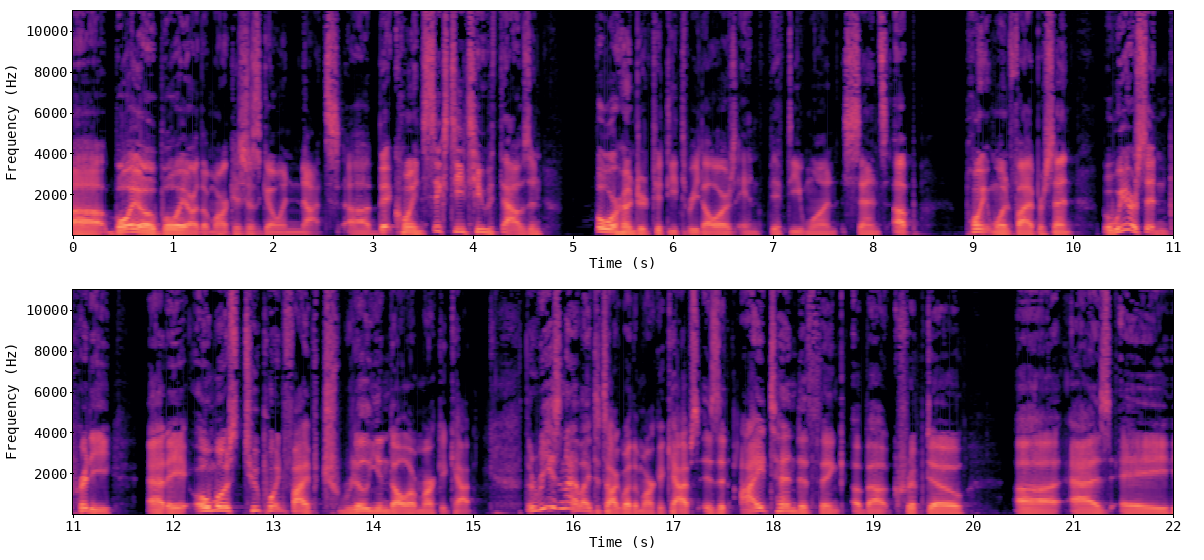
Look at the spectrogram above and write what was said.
uh, boy oh boy, are the markets just going nuts. Uh, Bitcoin $62,453.51, up 0.15%. But we are sitting pretty at a almost $2.5 trillion market cap. The reason I like to talk about the market caps is that I tend to think about crypto uh, as a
